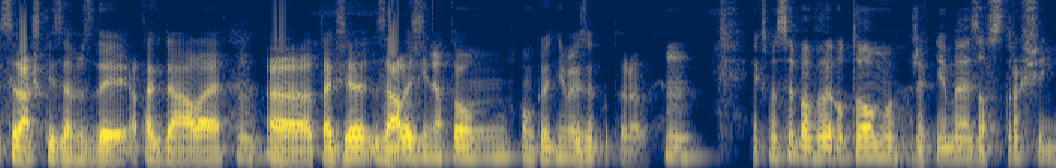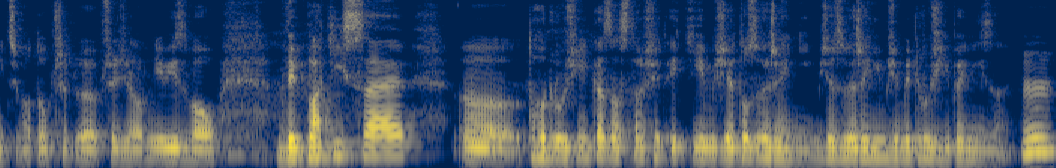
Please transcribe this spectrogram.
srážky ze mzdy a tak dále. Hmm. E, takže záleží na tom konkrétním exekutorovi. Hmm. Jak jsme se bavili o tom, řekněme, zastrašení, třeba tou před, eh, předžalobní výzvou, vyplatí se e, toho dlužníka zastrašit i tím, že to zveřejním, že zveřejním, že mi dluží peníze? Hmm.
